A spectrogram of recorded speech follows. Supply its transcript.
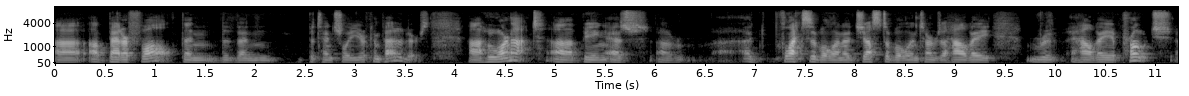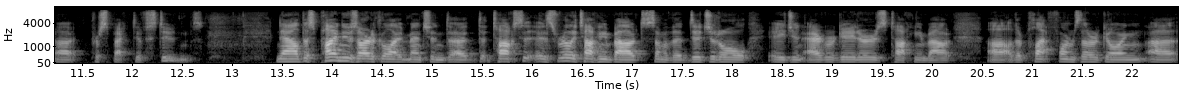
uh, a better fall than than potentially your competitors, uh, who are not uh, being as uh, uh, flexible and adjustable in terms of how they how they approach uh, prospective students. Now, this PIE News article I mentioned uh, talks is really talking about some of the digital agent aggregators, talking about uh, other platforms that are going uh,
